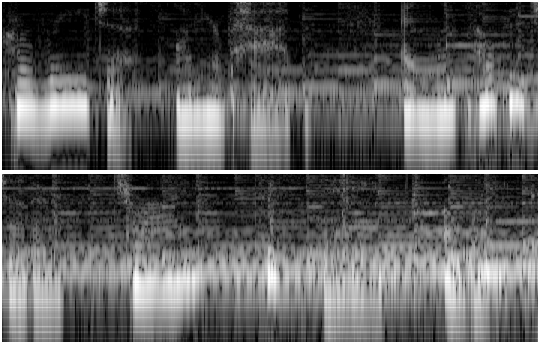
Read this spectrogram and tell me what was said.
courageous on your path, and let's help each other try to stay awake.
